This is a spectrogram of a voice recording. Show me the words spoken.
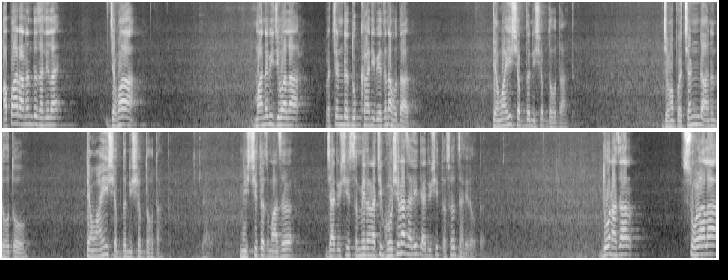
अपार आनंद झालेला आहे. जेव्हा मानवी जीवाला प्रचंड दुःख आणि वेदना होतात तेव्हाही शब्द निशब्द होतात. जेव्हा प्रचंड आनंद होतो तेव्हाही शब्द निशब्द होतात. निश्चितच माझं ज्या दिवशी संमेलनाची घोषणा झाली त्या दिवशी तसंच झालेलं होतं. दोन हजार सोळाला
